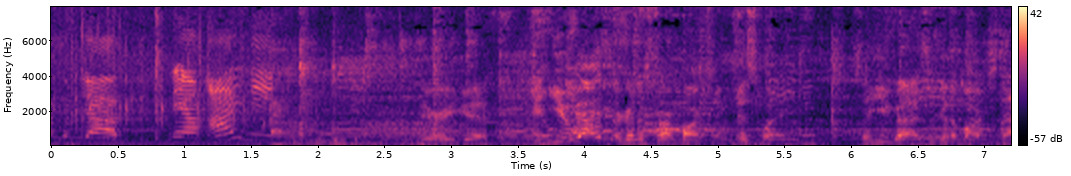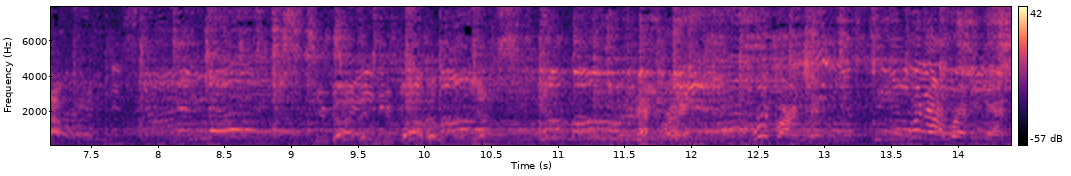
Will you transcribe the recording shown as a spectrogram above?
Awesome job. Now, I need. Very good. And you guys are going to start marching this way. So you guys are going to march that way. You got it. You got it. Yes. That's right. We're marching. We're not running yet.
